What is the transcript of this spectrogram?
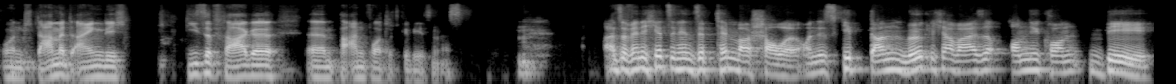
Und damit eigentlich diese Frage äh, beantwortet gewesen ist. Also wenn ich jetzt in den September schaue und es gibt dann möglicherweise Omnicron B,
